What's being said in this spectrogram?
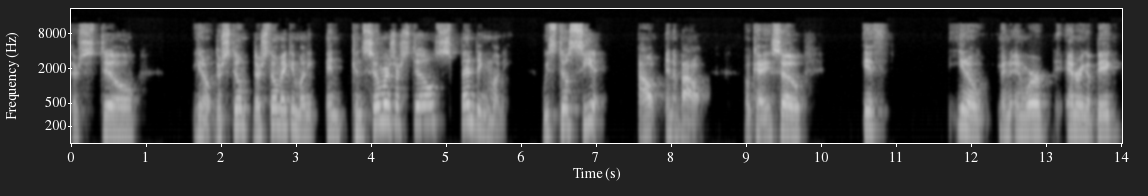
They're still you know they're still they're still making money and consumers are still spending money. We still see it out and about okay? So if you know and, and we're entering a big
